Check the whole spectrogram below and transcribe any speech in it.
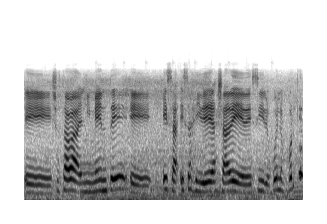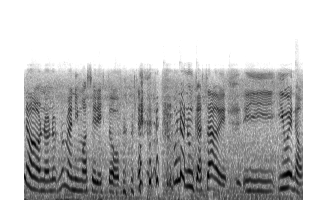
eh, yo estaba en mi mente eh, esas ideas ya de decir, bueno, ¿por qué no, no, no, me animo a hacer esto? Uno nunca sabe. Y, bueno,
